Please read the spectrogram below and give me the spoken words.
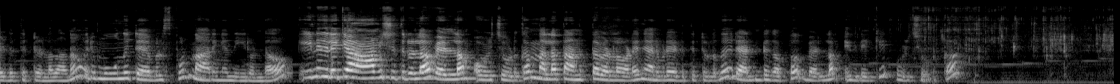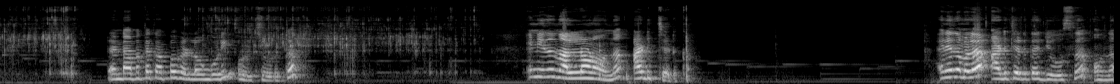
എടുത്തിട്ടുള്ളതാണ്. ഒരു മൂന്ന് ടേബിൾ സ്പൂൺ നാരങ്ങ നീരുണ്ടാവും. ഇനി ഇതിലേക്ക് ആവശ്യത്തിനുള്ള വെള്ളം ഒഴിച്ചു കൊടുക്കാം. നല്ല തണുത്ത വെള്ളമാണ് ഞാനിവിടെ എടുത്തിട്ടുള്ളത്. രണ്ട് കപ്പ് വെള്ളം ഇതിലേക്ക് ഒഴിച്ചു കൊടുക്കാം. രണ്ടാമത്തെ കപ്പ് വെള്ളവും കൂടി ഒഴിച്ചു കൊടുക്കാം. ഇനി ഇത് നല്ലോണം ഒന്ന് അടിച്ചെടുക്കാം. ഇനി നമ്മൾ അടിച്ചെടുത്ത ജ്യൂസ് ഒന്ന്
